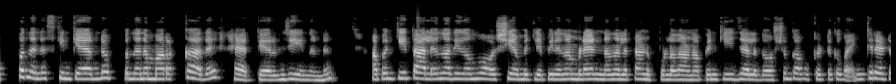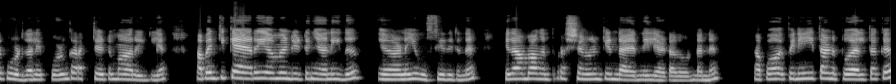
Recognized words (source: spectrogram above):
ഒപ്പം തന്നെ സ്കിൻ കെയറിന്റെ ഒപ്പം തന്നെ മറക്കാതെ ഹെയർ കെയറും ചെയ്യുന്നുണ്ട്. അപ്പൊ എനിക്ക് ഈ തലയൊന്നും അധികം വാഷ് ചെയ്യാൻ പറ്റില്ല. പിന്നെ നമ്മുടെ എണ്ണ നല്ല തണുപ്പുള്ളതാണ്. അപ്പൊ എനിക്ക് ഈ ജലദോഷം കഫക്കെട്ടൊക്കെ ഭയങ്കരമായിട്ട് കൂടുതൽ ഇപ്പോഴും കറക്റ്റ് ആയിട്ട് മാറിയിട്ടില്ല. അപ്പൊ എനിക്ക് കെയർ ചെയ്യാൻ വേണ്ടിയിട്ട് ഞാൻ ഇത് ആണ് യൂസ് ചെയ്തിരുന്നത് ഇതാകുമ്പോൾ അങ്ങനത്തെ പ്രശ്നങ്ങൾ എനിക്ക് ഉണ്ടായിരുന്നില്ല കേട്ടോ അതുകൊണ്ട് തന്നെ. അപ്പോൾ പിന്നെ ഈ തണുപ്പ് കാലത്തൊക്കെ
